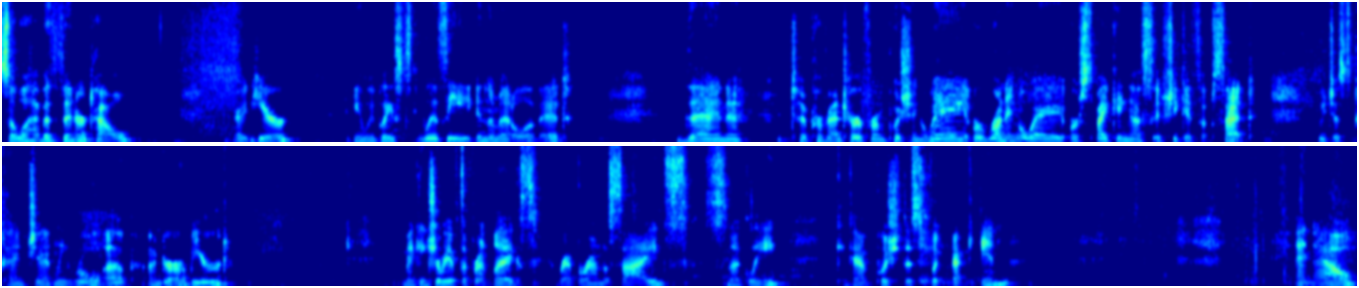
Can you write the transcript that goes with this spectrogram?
So we'll have a thinner towel right here, and we place Lizzie in the middle of it. Then to prevent her from pushing away or running away or spiking us if she gets upset, we just kind of gently roll up under our beard, making sure we have the front legs, wrap around the sides snugly. We Can kind of push this foot back in. And now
